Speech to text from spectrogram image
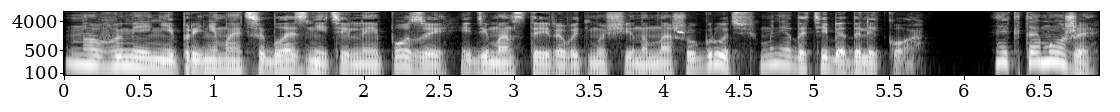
Но в умении принимать соблазнительные позы и демонстрировать мужчинам нашу грудь мне до тебя далеко. И к тому же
